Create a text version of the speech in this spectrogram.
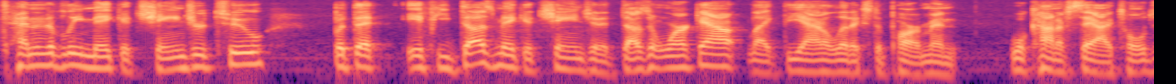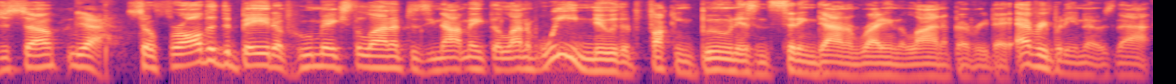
tentatively make a change or two, but that if he does make a change and it doesn't work out, like the analytics department will kind of say, I told you so. Yeah. So for all the debate of who makes the lineup, does he not make the lineup? We knew that fucking Boone isn't sitting down and writing the lineup every day. Everybody knows that.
